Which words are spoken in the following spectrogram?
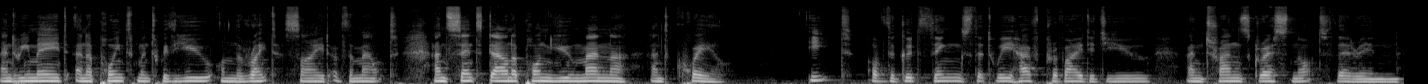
and we made an appointment with you on the right side of the mount, and sent down upon you manna and quail. Eat of the good things that we have provided you, and transgress not therein,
